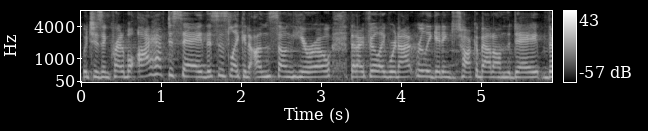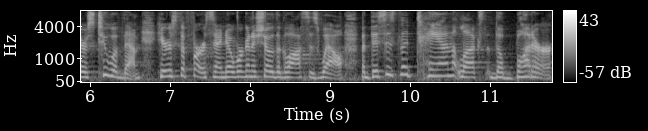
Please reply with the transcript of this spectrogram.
which is incredible. I have to say, this is like an unsung hero that I feel like we're not really getting to talk about on the day. There's two of them. Here's the first, and I know we're gonna show the gloss as well, but this is the Tan-Luxe, the butter.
